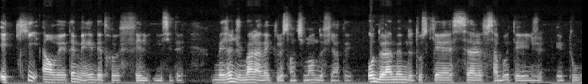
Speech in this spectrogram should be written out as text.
et qui en vérité mérite d'être félicité mais j'ai du mal avec le sentiment de fierté. Au-delà même de tout ce qui est self-sabotage et tout,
